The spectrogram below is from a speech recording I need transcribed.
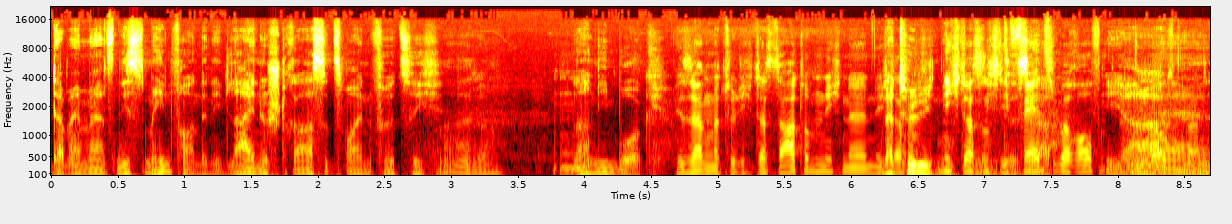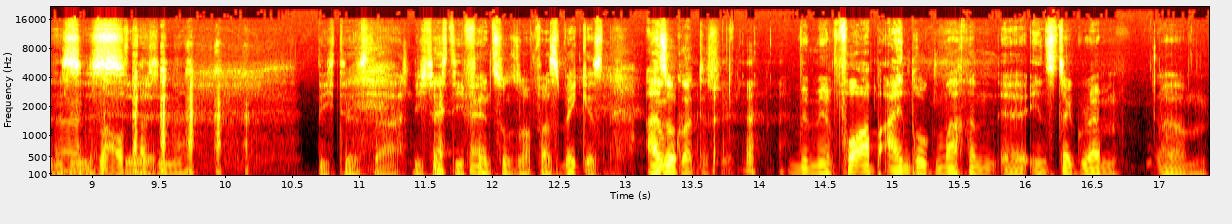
da werden wir als nächstes Mal hinfahren, in die Leine Straße 42 Also. nach Nienburg. Wir sagen natürlich das Datum nicht, ne? Nicht, Natürlich dass, nicht, dass uns nicht, die das Fans ja- überraufen. Ja, überlaufen Äh, dann, das ne? muss man ist, aufpassen. Ne? Nicht, dass, da, nicht, dass die Fans uns noch was weg ist. Also, Willen. wenn wir vorab Eindruck machen, äh, Instagram, ähm,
